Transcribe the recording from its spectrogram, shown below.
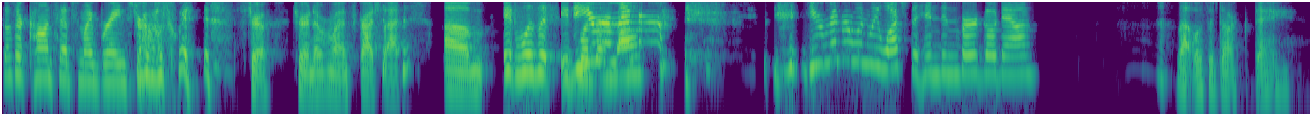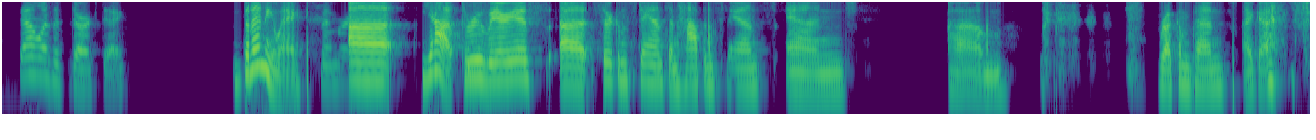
those are concepts my brain struggles with. it's true true never mind scratch that um it was it, it Do was you a remember? Do you remember when we watched the Hindenburg go down? that was a dark day That was a dark day. but anyway Memory. Uh, yeah, through various uh, circumstance and happenstance and um, recompense, I guess.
